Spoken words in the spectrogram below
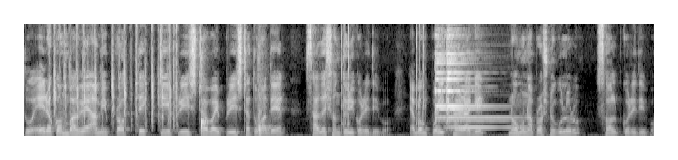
তো এরকমভাবে আমি প্রত্যেকটি পৃষ্ঠা বাই পৃষ্ঠা তোমাদের সাজেশন তৈরি করে দিব এবং পরীক্ষার আগে নমুনা প্রশ্নগুলোরও সলভ করে দিব।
